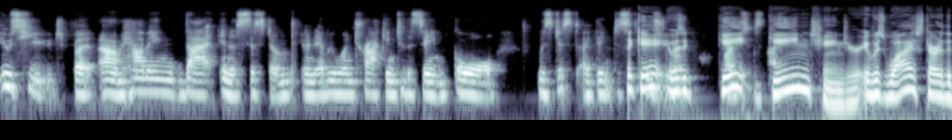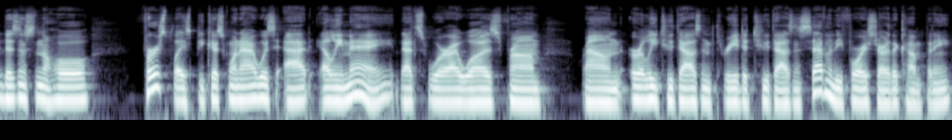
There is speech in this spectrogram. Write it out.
It was huge, but um, having that in a system and everyone tracking to the same goal was just, I think, just a game. It was a game game changer. It was why I started the business in the whole first place because when I was at Ellie Mae, that's where I was from around early 2003 to 2007 before I started the company.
